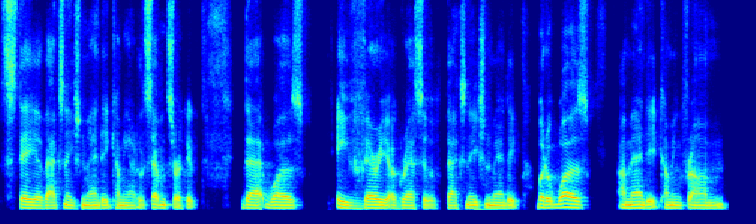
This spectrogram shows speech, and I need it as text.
stay a vaccination mandate coming out of the Seventh Circuit that was a very aggressive vaccination mandate, but it was a mandate coming from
